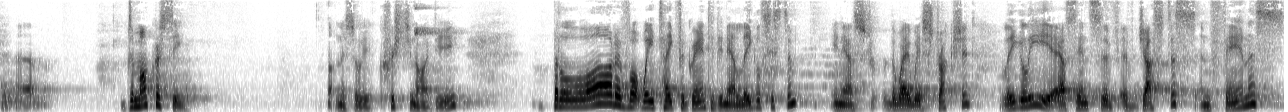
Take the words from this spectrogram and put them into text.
Um, democracy. Not necessarily a Christian idea, but a lot of what we take for granted in our legal system, in our, the way we're structured legally, our sense of, of justice and fairness,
